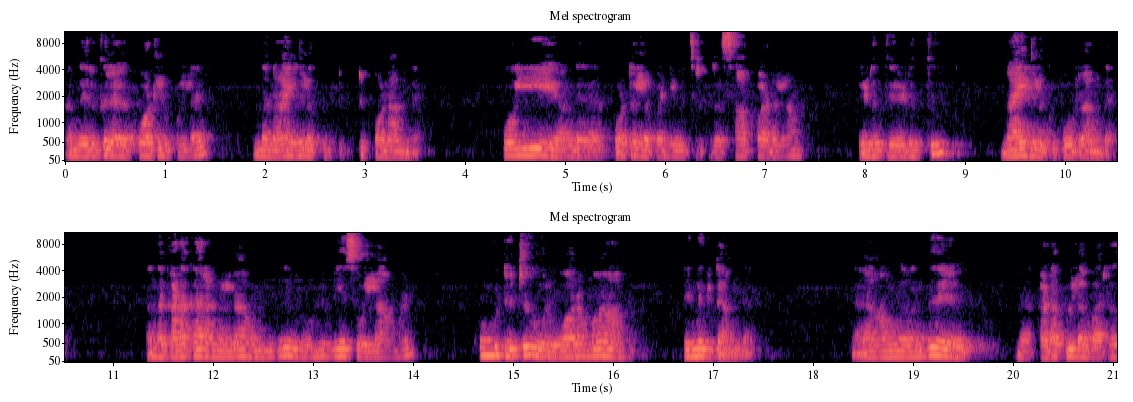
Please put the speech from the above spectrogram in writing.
அங்கே இருக்கிற ஹோட்டலுக்குள்ளே இந்த நாய்களை கூப்பிட்டுக்கிட்டு போனாங்க. போய் அங்கே ஹோட்டலில் பண்ணி வச்சுருக்கிற சாப்பாடெல்லாம் எடுத்து எடுத்து நாய்களுக்கு போடுறாங்க. அந்த கடைக்காரங்கள்லாம் வந்து ஒன்றுமே சொல்லாமல் கும்பிட்டுட்டு ஒரு ஓரமாக நின்றுக்கிட்டாங்க அவங்க வந்து கடைக்குள்ளே கடைக்குள்ள வர்ற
